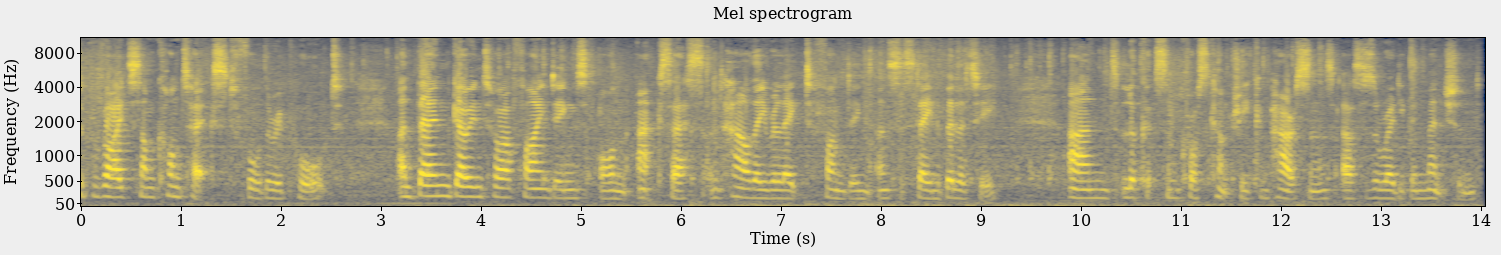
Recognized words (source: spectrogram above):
to provide some context for the report and then go into our findings on access and how they relate to funding and sustainability, and look at some cross country comparisons, as has already been mentioned.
